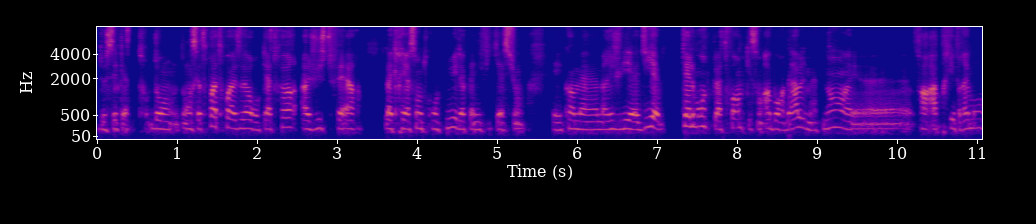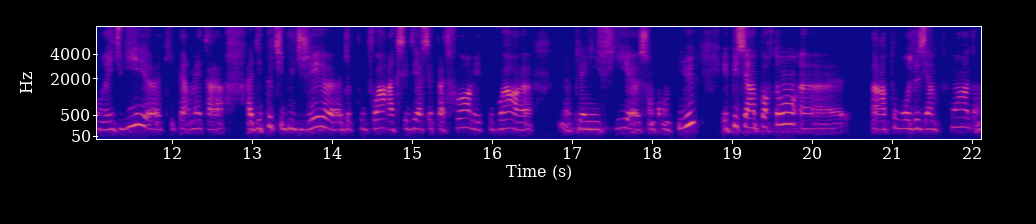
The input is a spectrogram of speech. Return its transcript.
de ces quatre, dans, ces trois, trois heures ou quatre heures à juste faire la création de contenu et la planification. Et comme euh, Marie-Julie a dit, tellement de plateformes qui sont abordables maintenant, enfin, à prix vraiment réduit, qui permettent à, des petits budgets de pouvoir accéder à ces plateformes et pouvoir planifier son contenu. Et puis, c'est important par rapport au deuxième point dont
